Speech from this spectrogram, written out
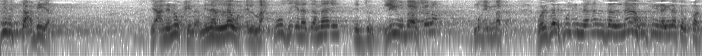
دي بالتعبية يعني نقل من اللوح المحفوظ إلى سماء الدنيا ليباشر مهمته. ولذلك يقول إن أنزلناه في ليلة القدر.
